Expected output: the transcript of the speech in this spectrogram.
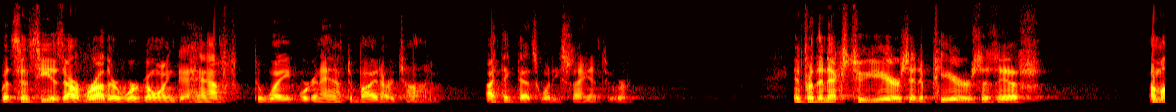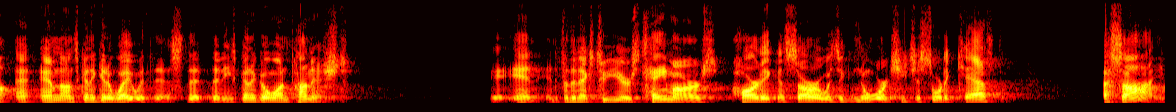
But since he is our brother, we're going to have to wait. We're going to have to bide our time. I think that's what he's saying to her. And for the next two years, it appears as if Amnon's going to get away with this, that, that he's going to go unpunished. And, and, for the next two years, Tamar's heartache and sorrow was ignored. She just sort of cast aside.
